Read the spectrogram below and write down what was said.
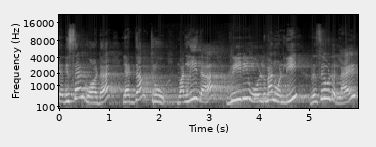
the wizened warder let them through only the greedy old man only received light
